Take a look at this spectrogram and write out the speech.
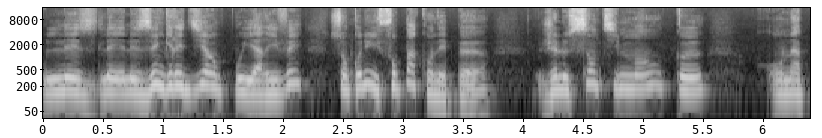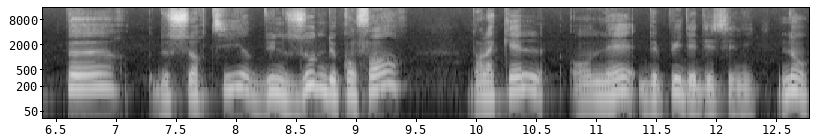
les, ingrédients pour y arriver sont connus. Il ne faut pas qu'on ait peur. J'ai le sentiment que on a peur de sortir d'une zone de confort dans laquelle on est depuis des décennies. Non,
